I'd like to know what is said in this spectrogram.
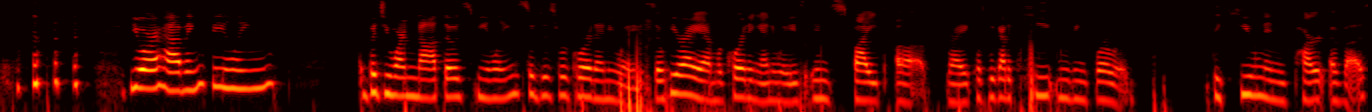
you are having feelings, but you are not those feelings. So just record anyway. So here I am recording anyways, in spite of, right? Because we got to keep moving forward. The human part of us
